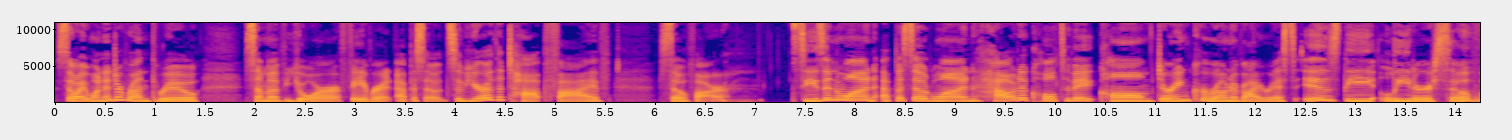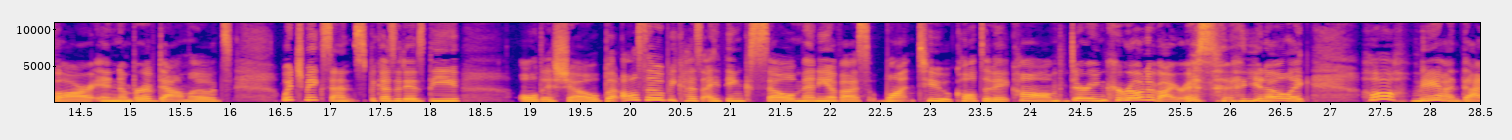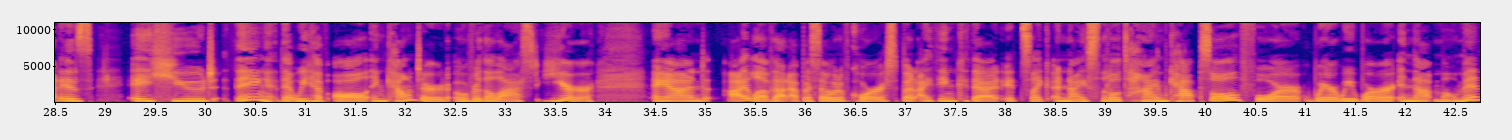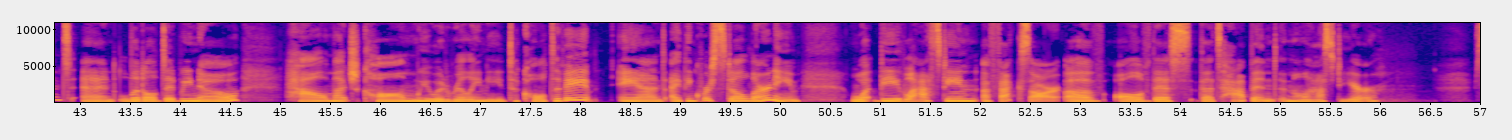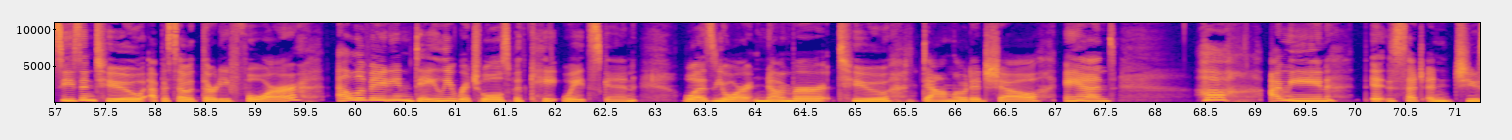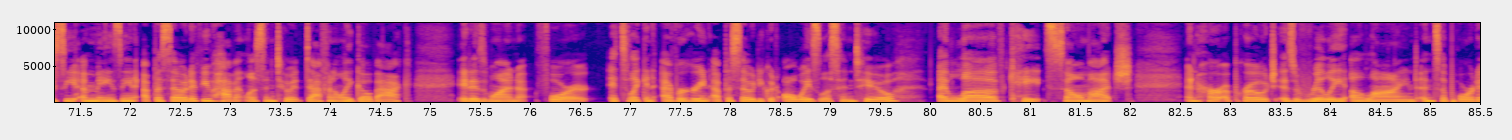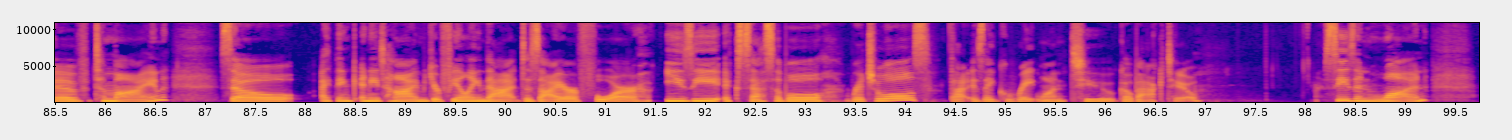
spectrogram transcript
So, I wanted to run through some of your favorite episodes. So, here are the top five so far. Season one, episode one, How to Cultivate Calm During Coronavirus, is the leader so far in number of downloads, which makes sense because it is the oldest show, but also because I think so many of us want to cultivate calm during coronavirus. you know, like, oh man, that is a huge thing that we have all encountered over the last year. And I love that episode, of course, but I think that it's like a nice little time capsule for where we were in that moment. And little did we know how much calm we would really need to cultivate and I think we're still learning what the lasting effects are of all of this that's happened in the last year. Season 2, episode 34, Elevating Daily Rituals with Kate Waitskin, was your number two downloaded show. And, oh, I mean, it is such a juicy, amazing episode. If you haven't listened to it, definitely go back. It is one for, it's like an evergreen episode you could always listen to. I love Kate so much, and her approach is really aligned and supportive to mine. So I think anytime you're feeling that desire for easy, accessible rituals, that is a great one to go back to. Season one,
